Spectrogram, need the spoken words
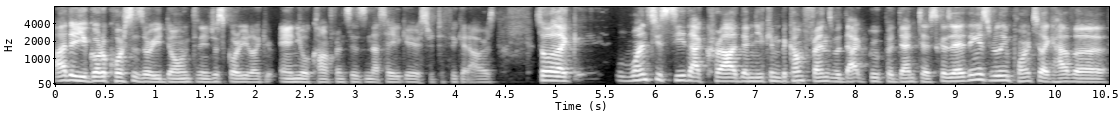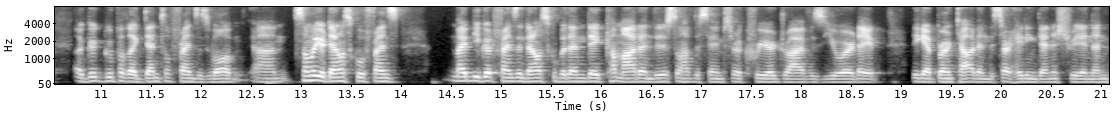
either you go to courses or you don't, and you just go to your like your annual conferences, and that's how you get your certificate hours. So like once you see that crowd, then you can become friends with that group of dentists. Because I think it's really important to like have a, a good group of like dental friends as well. Um, some of your dental school friends might be good friends in dental school, but then they come out and they just don't have the same sort of career drive as you, or they they get burnt out and they start hating dentistry, and then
